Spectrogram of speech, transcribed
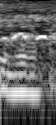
Tìm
